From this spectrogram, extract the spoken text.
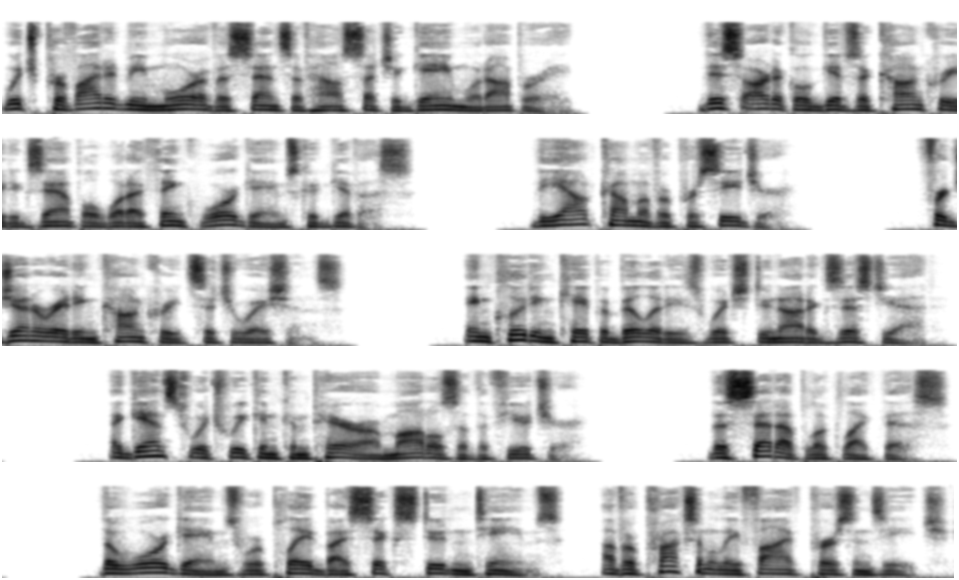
which provided me more of a sense of how such a game would operate. This article gives a concrete example what I think wargames could give us. The outcome of a procedure. For generating concrete situations. Including capabilities which do not exist yet. Against which we can compare our models of the future. The setup looked like this. The wargames were played by six student teams, of approximately five persons each.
